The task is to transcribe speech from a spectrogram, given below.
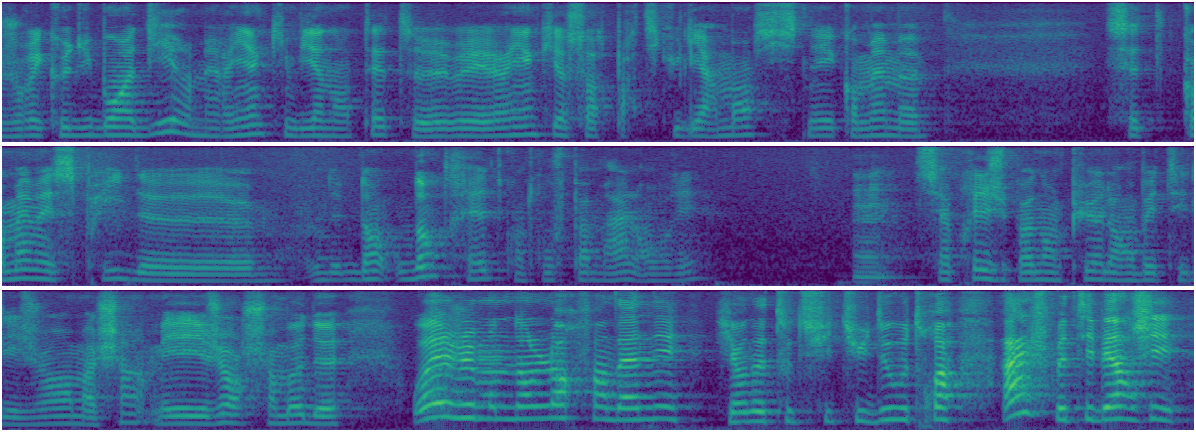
j'aurais que du bon à dire, mais rien qui me vienne en tête, euh, rien qui ressorte particulièrement, si ce n'est quand même euh, cet quand même esprit de de- d'en- d'entraide qu'on trouve pas mal en vrai. Mm. Si après j'ai pas non plus à leur embêter les gens, machin, mais genre je suis en mode euh, ouais je monte dans le Nord fin d'année, il y en a tout de suite eu deux ou trois, ah je peux t'héberger.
